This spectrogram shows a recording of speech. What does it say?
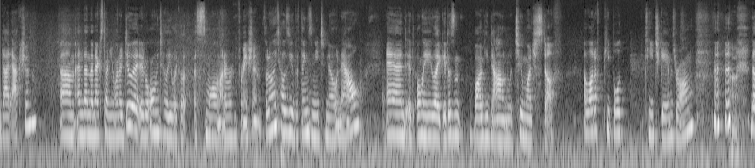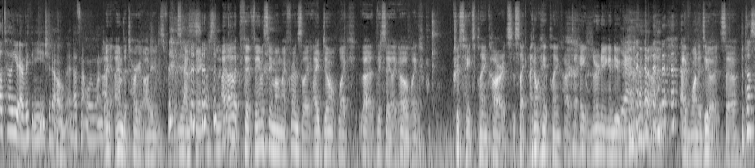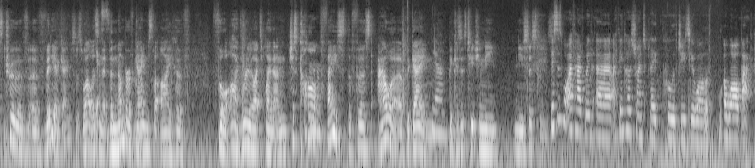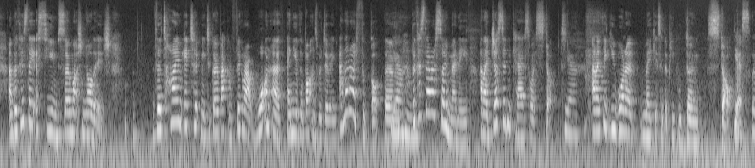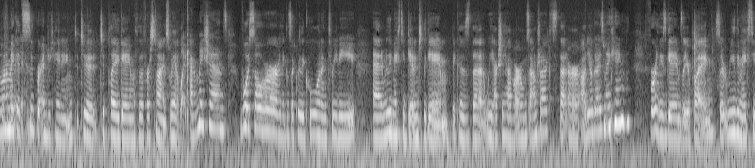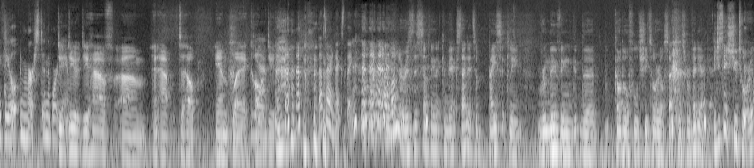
that action. Um, and then the next time you want to do it, it'll only tell you like a, a small amount of information. So it only tells you the things you need to know now, and it only like it doesn't bog you down with too much stuff. A lot of people teach games wrong. They'll tell you everything you need to know, and that's not what we want to do. I, I am the target audience for this kind of thing. absolutely. I, I like famously among my friends, like I don't like. Uh, they say like, oh, like Chris hates playing cards. It's like I don't hate playing cards. I hate learning a new Yeah. game. Um, I want to do it. So But that's true of, of video games as well, isn't Yes. it? The number of games that I have thought, oh, I'd really like to play that, and just can't face the first hour of the game Yeah. because it's teaching me new systems. This is what I've had with. Uh, I think I was trying to play Call of Duty a while a while back, and because they assume so much knowledge, the time it took me to go back and figure out what on earth any of the buttons were doing, and then I forgot them Yeah. Mhm. because there are so many, and I just didn't care, so I stopped. Yeah. And I think you want to make it so that people don't stop. Yes, we want to make it get super entertaining to, to, to play a game for the first time. So we have like animations, voiceover, everything's like really cool and in 3D, and it really makes you get into the game because the we actually have our own soundtracks that our audio guys making for these games that you're playing. So it really makes you feel immersed in the board do, game. do you do you have um, an app to help and play Call Yeah. of Duty? That's our next thing. I wonder, is this something that can be extended to basically removing the god awful tutorial sections from video games? Did you say tutorial?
